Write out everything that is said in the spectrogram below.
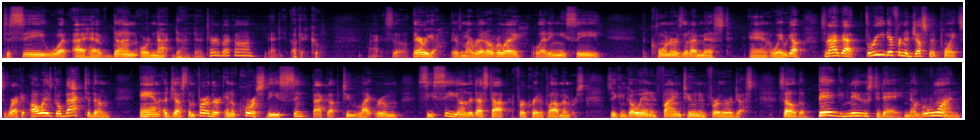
to see what I have done or not done. Did I turn it back on? Yeah, I did. Okay, cool. All right, so there we go. There's my red overlay, letting me see the corners that I missed, and away we go. So now I've got three different adjustment points where I can always go back to them and adjust them further. And of course, these sync back up to Lightroom CC on the desktop for Creative Cloud members. So you can go in and fine tune and further adjust. So the big news today, number one,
